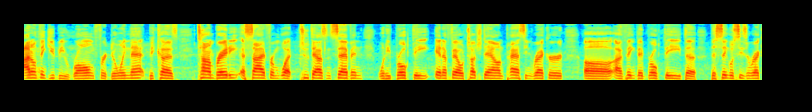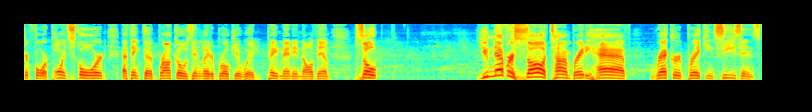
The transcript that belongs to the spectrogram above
I don't think you'd be wrong for doing that because Tom Brady, aside from what 2007 when he broke the NFL touchdown passing record, uh, I think they broke the, the the single season record for points scored. I think the Broncos then later broke it with Peyton Manning and all them. So you never saw Tom Brady have record breaking seasons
